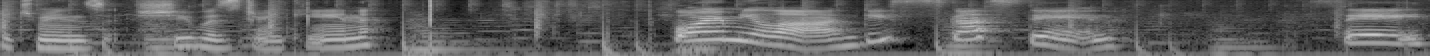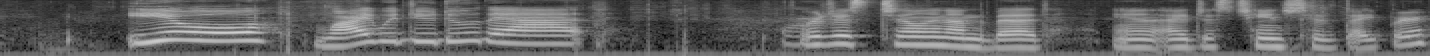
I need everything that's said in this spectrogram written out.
which means she was drinking formula. Disgusting. Say, ew. Why would you do that? We're just chilling on the bed, and I just changed his diaper,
